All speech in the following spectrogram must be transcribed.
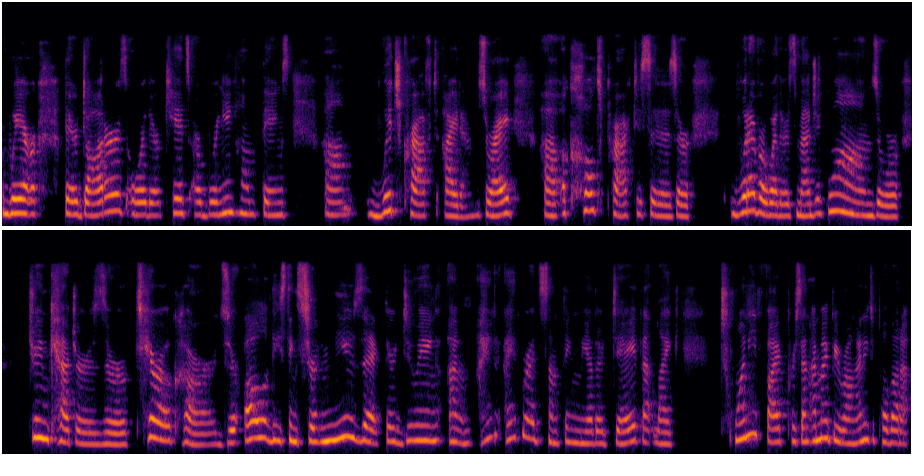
where their daughters or their kids are bringing home things um, witchcraft items right? Uh, occult practices or whatever whether it's magic wands or dream catchers or tarot cards or all of these things certain music. They're doing um, I, I read something the other day that like 25% i might be wrong i need to pull that up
